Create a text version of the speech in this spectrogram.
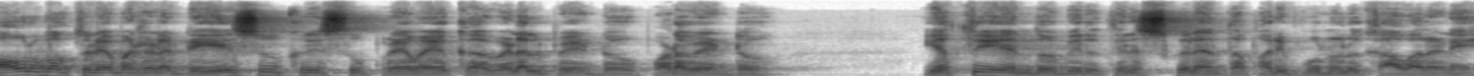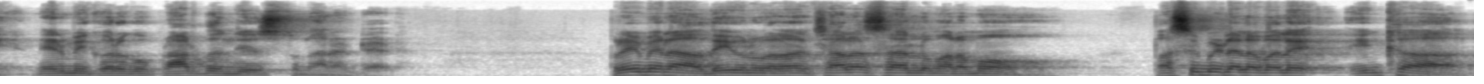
పౌరు భక్తుడు ఏమంటాడంటే యేసు క్రీస్తు ప్రేమ యొక్క వెడల్పేంటో పొడవేంటో ఎత్తు ఏంటో మీరు తెలుసుకునేంత పరిపూర్ణులు కావాలని నేను మీ కొరకు ప్రార్థన చేస్తున్నానంటాడు. ప్రేమైన దేవుని వలన చాలాసార్లు మనము పసిబిడ్డల వలె ఇంకా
